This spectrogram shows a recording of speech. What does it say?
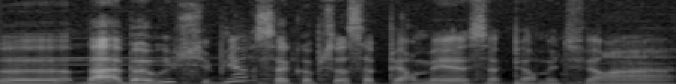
Euh, bah, bah oui, c'est bien ça, comme ça, ça permet, ça permet de faire un,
